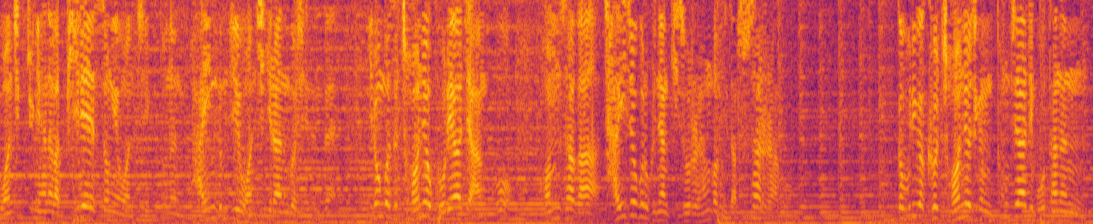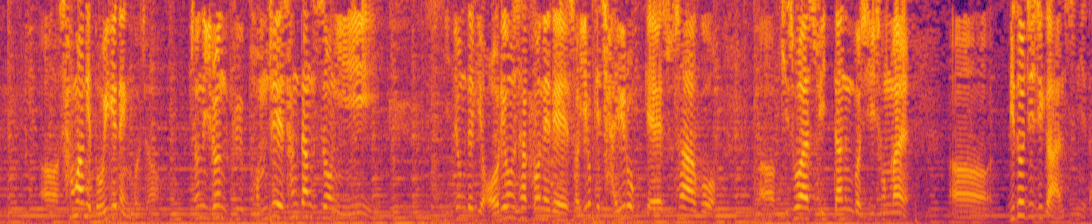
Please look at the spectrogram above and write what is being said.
원칙 중에 하나가 비례성의 원칙 또는 과잉금지의 원칙이라는 것이 있는데 이런 것을 전혀 고려하지 않고 검사가 자의적으로 그냥 기소를 한 겁니다. 수사를 하고. 그러니까 우리가 그걸 전혀 지금 통제하지 못하는 어, 상황에 놓이게 된 거죠. 저는 이런 그 범죄의 상당성이 그 인정되기 어려운 사건에 대해서 이렇게 자유롭게 수사하고 어, 기소할 수 있다는 것이 정말 어, 믿어지지가 않습니다.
